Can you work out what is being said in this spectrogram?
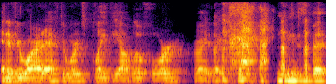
And if you're wired afterwards, play Diablo 4, right? Like you just bet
